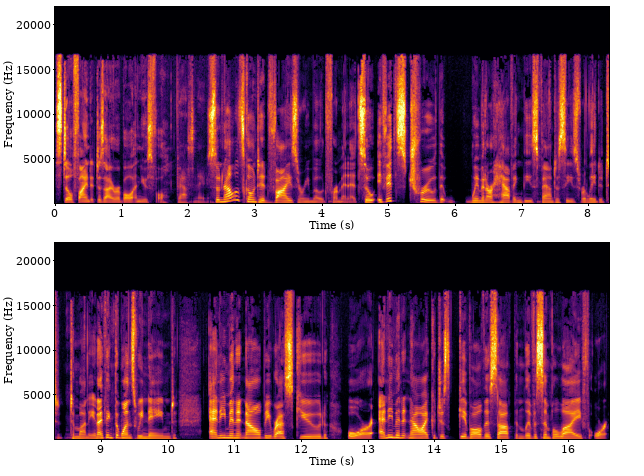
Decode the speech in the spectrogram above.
still find it desirable and useful. Fascinating. So now let's go into advisory mode for a minute. So if it's true that women are having these fantasies related to, to money, and I think the ones we named, any minute now I'll be rescued, or any minute now I could just give all this up and live a simple life, or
